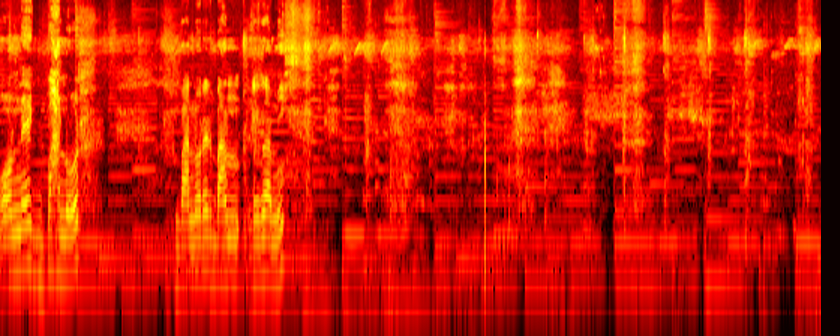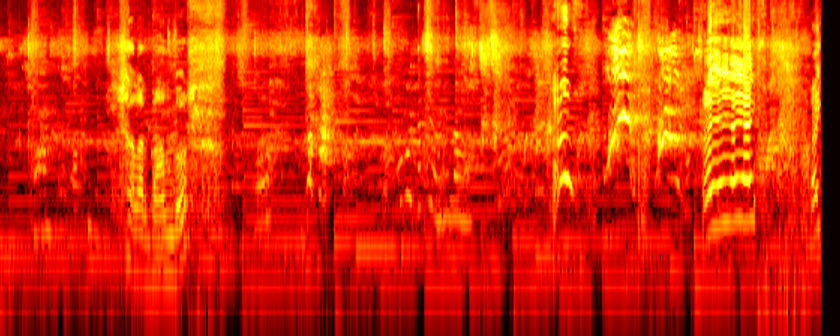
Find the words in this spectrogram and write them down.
অনেক বানর, বানরের বানরামি শালার বান্দর। এই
